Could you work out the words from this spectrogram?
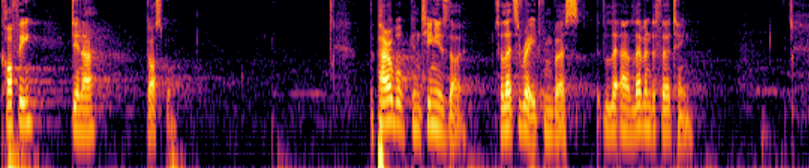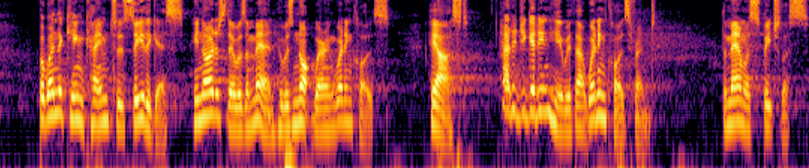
Coffee, dinner, gospel. The parable continues though, so let's read from verse uh, 11 to 13. But when the king came to see the guests, he noticed there was a man who was not wearing wedding clothes. He asked, How did you get in here without wedding clothes, friend? The man was speechless.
